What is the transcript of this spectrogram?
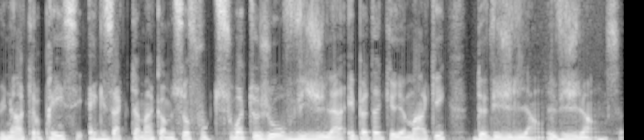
Une entreprise, c'est exactement comme ça. Faut que tu sois toujours vigilant et peut-être qu'il y a manqué de vigilance.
